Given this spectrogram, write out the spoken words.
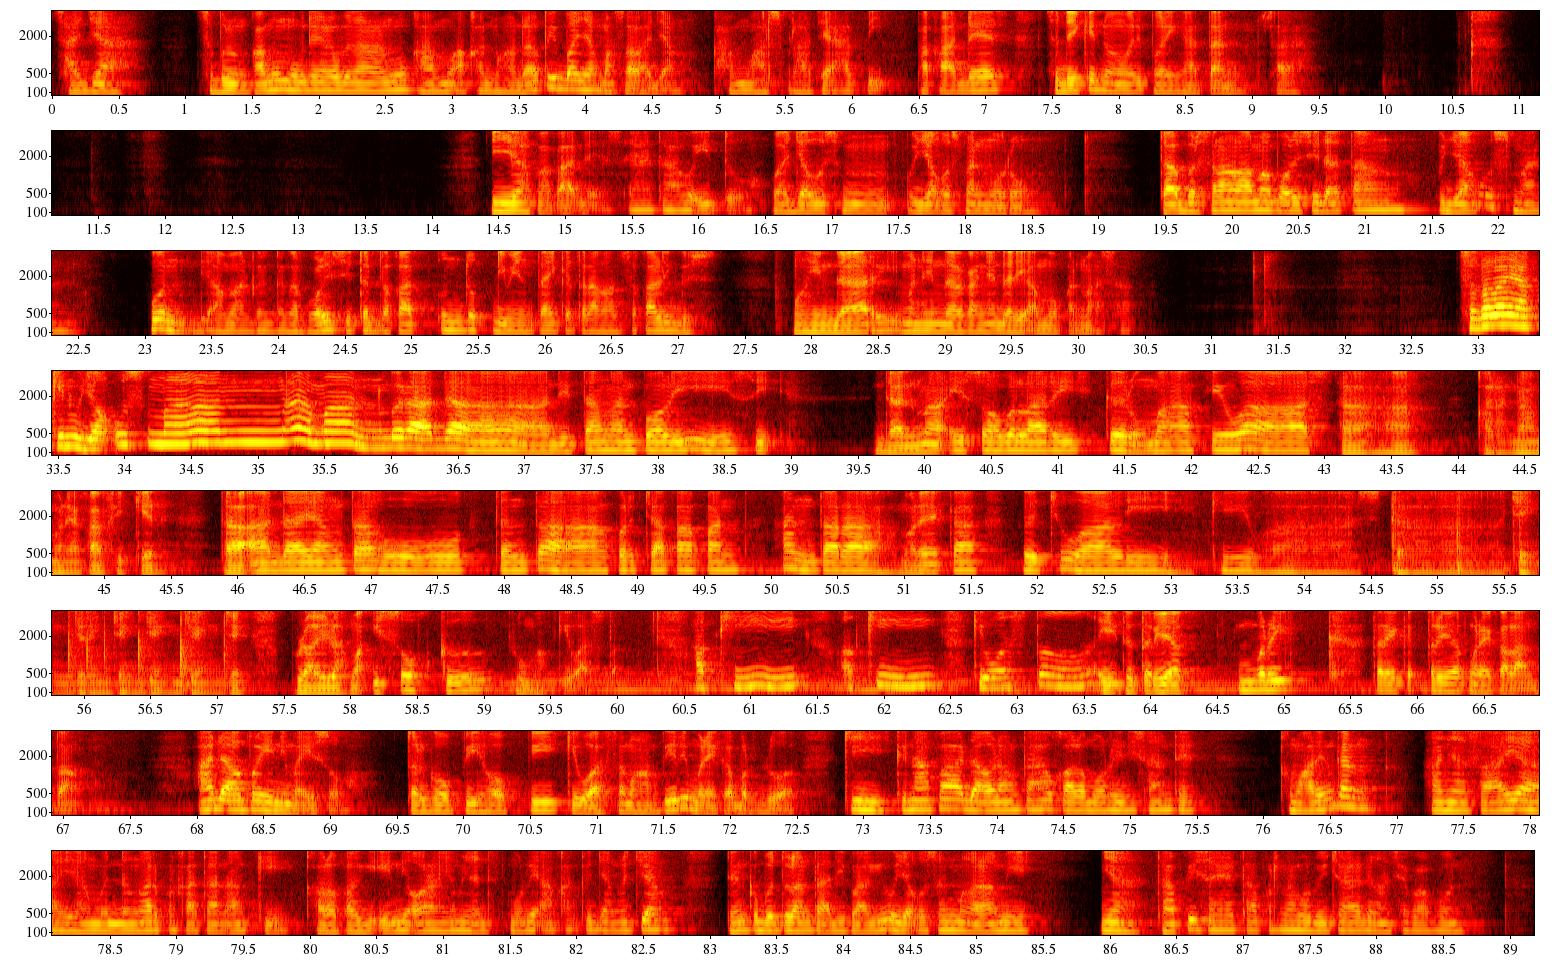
saja. Sebelum kamu membuktikan kebenaranmu, kamu akan menghadapi banyak masalah, Jang. Kamu harus berhati-hati. Pak Kades sedikit memberi peringatan. Saya Iya Pak Kades, saya tahu itu. Wajah Usm, Ujang Usman murung. Tak berselang lama polisi datang, Ujang Usman pun diamankan kantor polisi terdekat untuk dimintai keterangan sekaligus menghindari menghindarkannya dari amukan masa. Setelah yakin Ujang Usman aman berada di tangan polisi dan Maisoh berlari ke rumah Aki Wasta karena mereka pikir Tak ada yang tahu tentang percakapan antara mereka kecuali Kiwasta. Jeng jeng jeng jeng jeng jeng. Berlarilah Mak Isoh ke rumah Kiwasta. Aki, Aki, Kiwasta. Itu teriak mereka teriak, teriak mereka lantang. Ada apa ini Mak Isoh? Tergopi-hopi Kiwasta menghampiri mereka berdua. Ki, kenapa ada orang tahu kalau Mori disantet? Kemarin kan hanya saya yang mendengar perkataan Aki. Kalau pagi ini orang yang menyantet murni akan kejang-kejang. Dan kebetulan tadi pagi Ujang Usman mengalaminya. Tapi saya tak pernah berbicara dengan siapa pun.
